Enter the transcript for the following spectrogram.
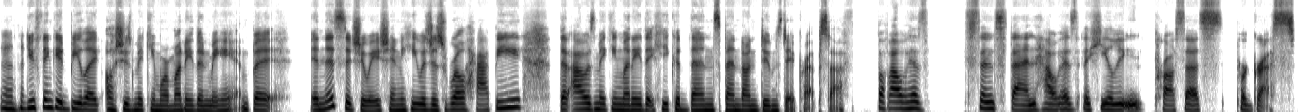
You think it'd be like, oh, she's making more money than me. But in this situation, he was just real happy that I was making money that he could then spend on doomsday prep stuff. But how has, since then, how has the healing process progressed?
